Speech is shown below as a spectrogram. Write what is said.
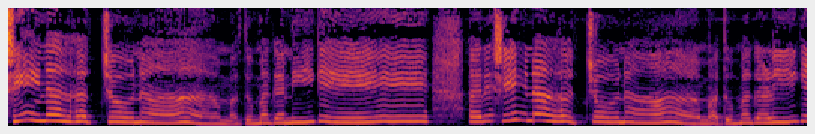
ಅರಿಶಿನ ಹಚ್ಚೋಣ ಮದುಮಗನಿಗೆ. ಅರಿಶಿನ ಹಚ್ಚೋಣ ಮದುಮಗಳಿಗೆ.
